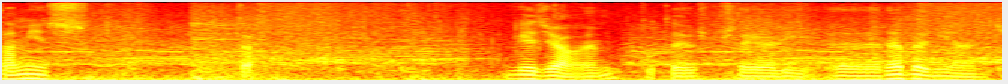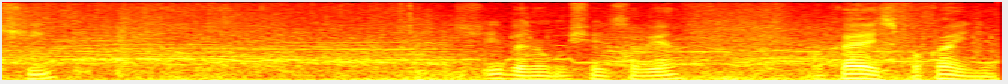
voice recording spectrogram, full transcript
Zamieszki. Tak. Wiedziałem. Tutaj już przejęli e, rebelianci. Czyli będą musieli sobie... Okej, spokojnie.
